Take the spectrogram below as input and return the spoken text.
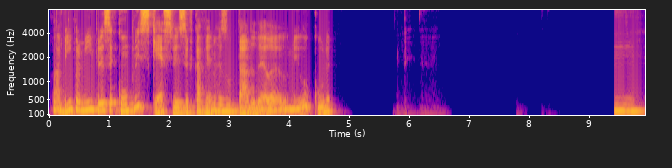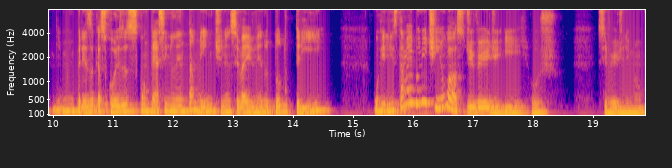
Clabin, para mim, empresa você compra e esquece. Você ficar vendo o resultado dela é meio loucura. Hum, é uma empresa que as coisas acontecem lentamente, né? Você vai vendo todo o tri. O release tá mais bonitinho, eu gosto de verde e roxo. Esse verde limão.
